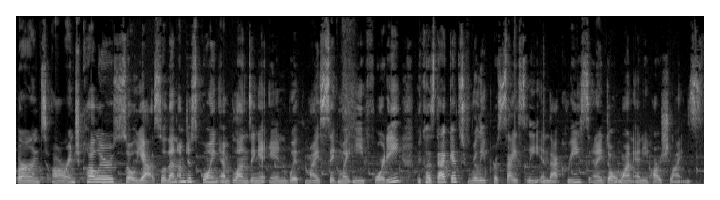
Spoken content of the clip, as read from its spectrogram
burnt orange color. So yeah, so then I'm just going and blending it in with my Sigma E40 because that gets really precisely in that crease and I don't want any harsh lines.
